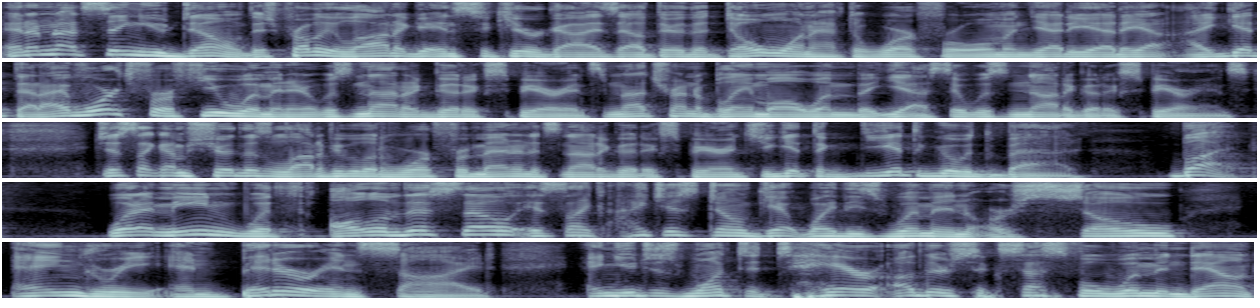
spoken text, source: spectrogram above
And I'm not saying you don't. There's probably a lot of insecure guys out there that don't want to have to work for a woman, yada, yada, yada. I get that. I've worked for a few women and it was not a good experience. I'm not trying to blame all women, but yes, it was not a good experience. Just like I'm sure there's a lot of people that have worked for men and it's not a good experience. You get to you get to go with the bad. But what I mean with all of this though is like I just don't get why these women are so angry and bitter inside and you just want to tear other successful women down.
